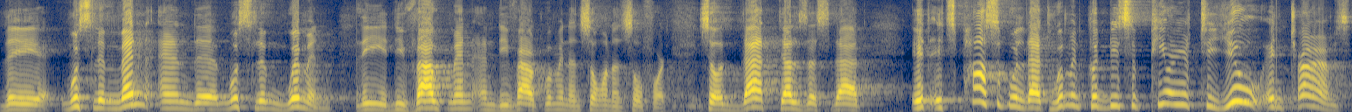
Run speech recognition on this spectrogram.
the Muslim men and the Muslim women the devout men and devout women and so on and so forth so that tells us that it, it's possible that women could be superior to you in terms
